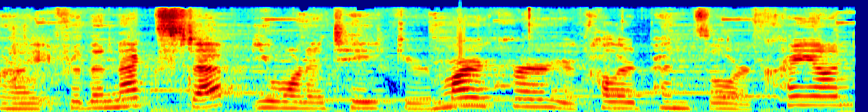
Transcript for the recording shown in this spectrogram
All right, for the next step, you wanna take your marker, your colored pencil or crayon,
